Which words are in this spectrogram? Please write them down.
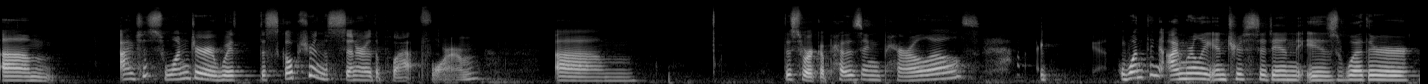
Um, I just wonder with the sculpture in the center of the platform. Um, this work, Opposing Parallels. One thing I'm really interested in is whether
